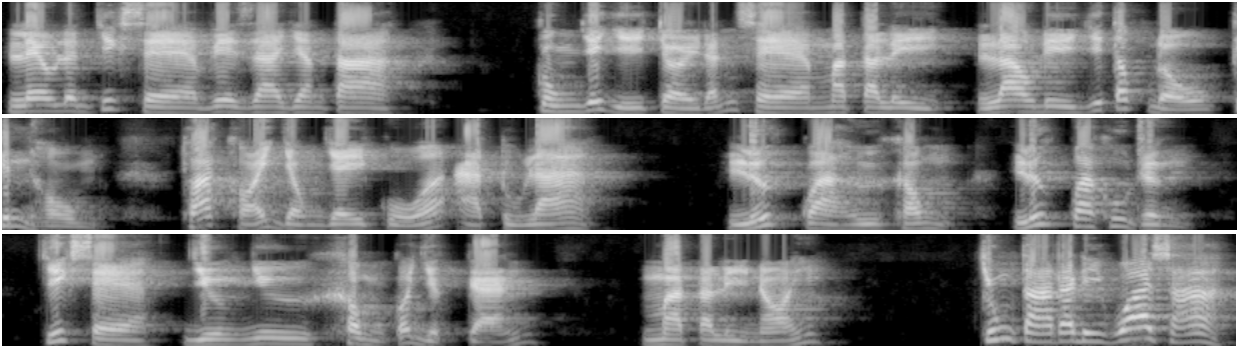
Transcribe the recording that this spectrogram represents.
leo lên chiếc xe Vejayanta cùng với vị trời đánh xe Matali lao đi với tốc độ kinh hồn thoát khỏi dòng dây của Atula. Lướt qua hư không lướt qua khu rừng chiếc xe dường như không có vật cản. Matali nói, chúng ta đã đi quá xa,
